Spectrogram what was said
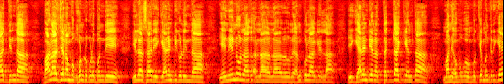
ರಾಜ್ಯದಿಂದ ಭಾಳ ಜನ ಮುಖಂಡರುಗಳು ಬಂದು, ಇಲ್ಲ ಸರ್, ಈ ಗ್ಯಾರಂಟಿಗಳಿಂದ ಏನೇನೂ ಲಾಗ ಅನುಕೂಲ ಆಗಲಿಲ್ಲ, ಈ ಗ್ಯಾರಂಟಿಯನ್ನು ತೆಗ್ದಾಕಿ ಅಂತ ಮಾನ್ಯ ಮುಖ್ಯಮಂತ್ರಿಗೆ,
